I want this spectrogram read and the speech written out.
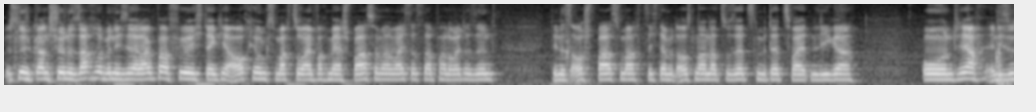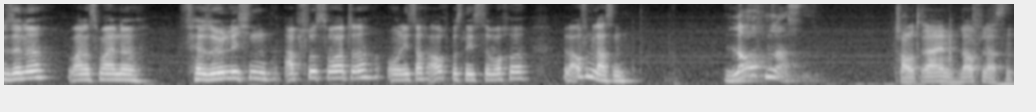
ist eine ganz schöne Sache, bin ich sehr dankbar für. Ich denke ja auch, Jungs, macht so einfach mehr Spaß, wenn man weiß, dass da ein paar Leute sind, denen es auch Spaß macht, sich damit auseinanderzusetzen mit der zweiten Liga. Und ja, in diesem Sinne waren es meine persönlichen Abschlussworte und ich sage auch bis nächste Woche laufen lassen. Laufen lassen. Schaut rein, laufen lassen.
